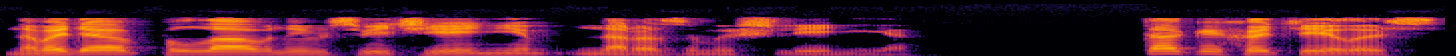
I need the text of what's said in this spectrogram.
наводя плавным свечением на размышления. Так и хотелось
